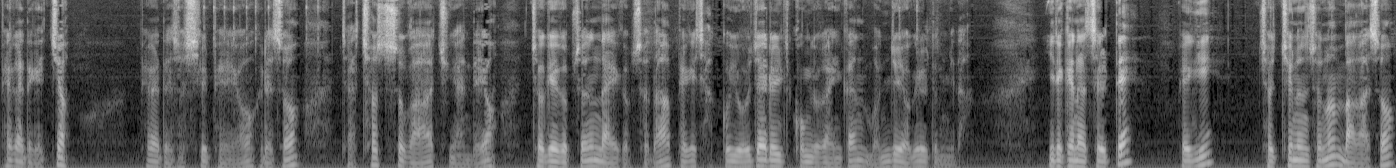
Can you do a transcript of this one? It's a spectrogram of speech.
패가 되겠죠? 패가 돼서 실패해요. 그래서 자, 첫 수가 중요한데요. 적의 급소는 나의 급소다. 백이 자꾸 요 자리를 공격하니까 먼저 여기를 둡니다. 이렇게 놨을 때 백이 젖히는 수는 막아서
